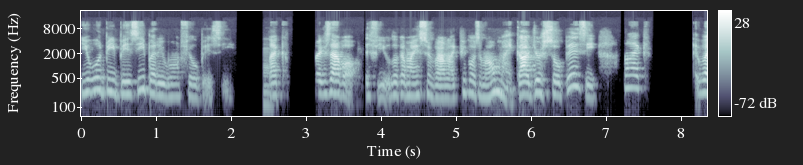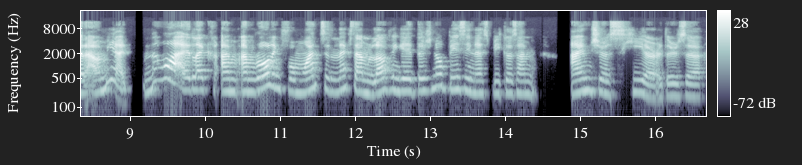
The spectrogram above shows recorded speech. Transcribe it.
you would be busy but it won't feel busy mm. like for example if you look at my instagram like people are say oh my god you're so busy I'm like but I mean, I no, I like I'm I'm rolling from one to the next. I'm loving it. There's no busyness because I'm I'm just here. There's a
